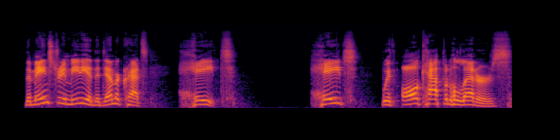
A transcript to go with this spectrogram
The mainstream media, the Democrats, hate, hate with all capital letters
